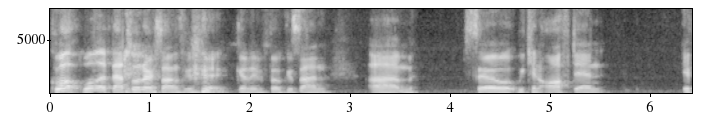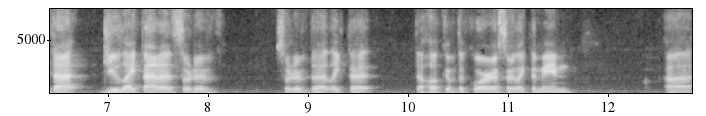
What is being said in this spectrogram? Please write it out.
cool. Well, if that's what our song's going to focus on, um, so we can often, if that, do you like that as sort of, sort of the like the the hook of the chorus or like the main? Uh,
